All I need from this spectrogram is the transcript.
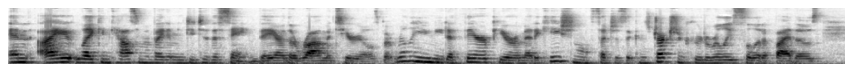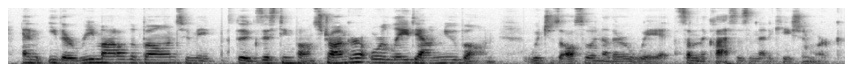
And I liken calcium and vitamin D to the same. They are the raw materials, but really you need a therapy or a medication, such as a construction crew, to really solidify those and either remodel the bone to make the existing bone stronger or lay down new bone, which is also another way some of the classes of medication work.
